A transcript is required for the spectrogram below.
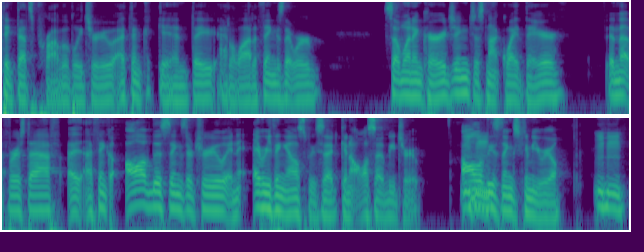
think that's probably true. I think again they had a lot of things that were somewhat encouraging, just not quite there in that first half. I, I think all of those things are true, and everything else we said can also be true. All of Mhm. these things can be real, Mm-hmm.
